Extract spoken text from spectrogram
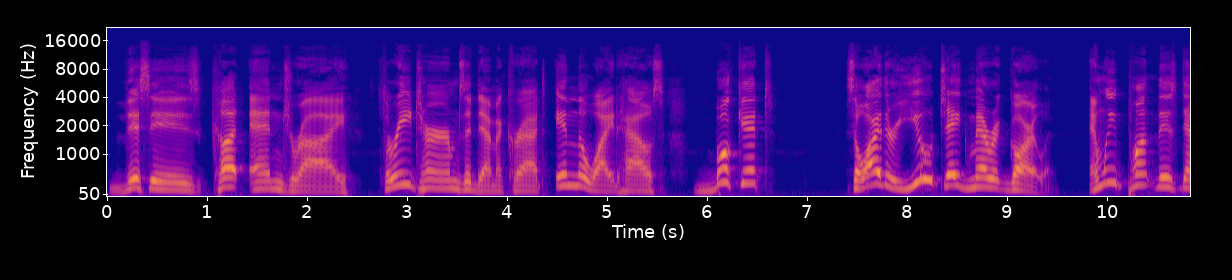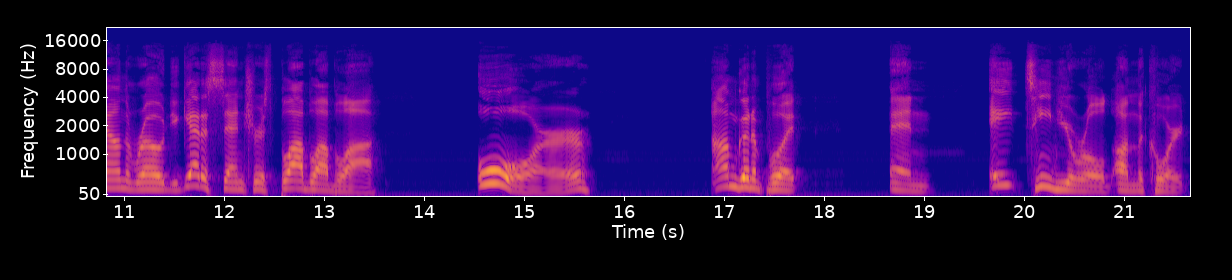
This is cut and dry. Three terms a Democrat in the White House. Book it. So either you take Merrick Garland and we punt this down the road, you get a centrist, blah, blah, blah. Or I'm going to put an 18 year old on the court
